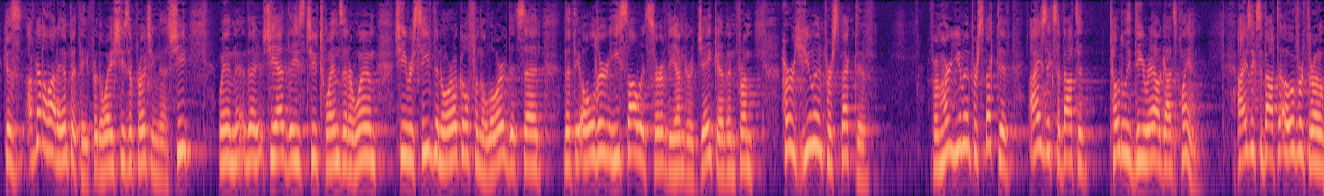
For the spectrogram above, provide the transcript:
Because I've got a lot of empathy for the way she's approaching this. She, when the, she had these two twins in her womb, she received an oracle from the Lord that said that the older Esau would serve the younger Jacob. And from her human perspective, from her human perspective, Isaac's about to totally derail God's plan. Isaac's about to overthrow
